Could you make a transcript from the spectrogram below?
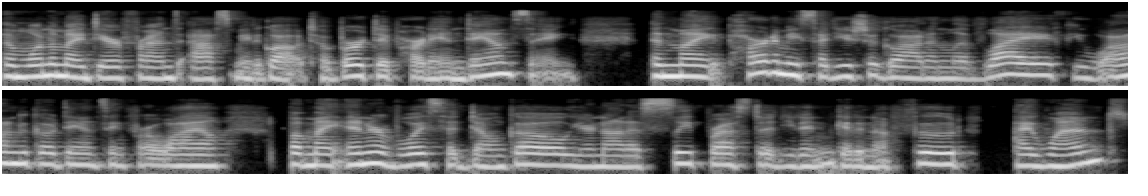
And one of my dear friends asked me to go out to a birthday party and dancing. And my part of me said, You should go out and live life. You wanted to go dancing for a while. But my inner voice said, Don't go. You're not as sleep rested. You didn't get enough food. I went.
